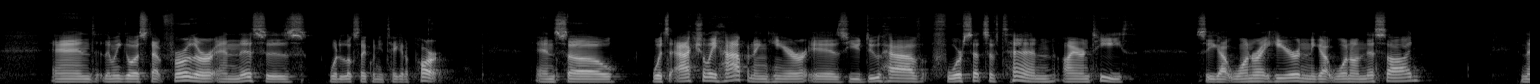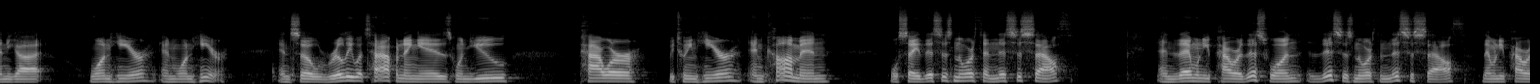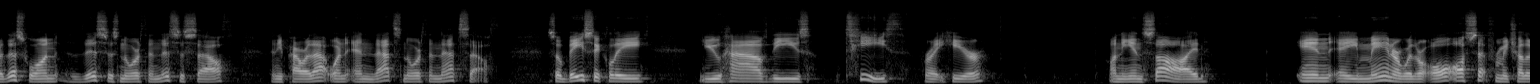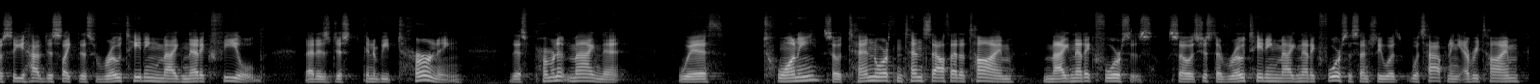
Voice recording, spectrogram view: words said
And then we go a step further and this is what it looks like when you take it apart. And so what's actually happening here is you do have four sets of 10 iron teeth so you got one right here, and you got one on this side, and then you got one here and one here. And so really what's happening is when you power between here and common, we'll say this is north and this is south. And then when you power this one, this is north and this is south. Then when you power this one, this is north and this is south. Then you power that one, and that's north and that's south. So basically, you have these teeth right here on the inside in a manner where they're all offset from each other. So you have just like this rotating magnetic field that is just going to be turning this permanent magnet with 20, so 10 north and 10 south at a time, magnetic forces. So it's just a rotating magnetic force essentially what's, what's happening every time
